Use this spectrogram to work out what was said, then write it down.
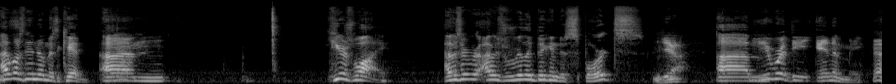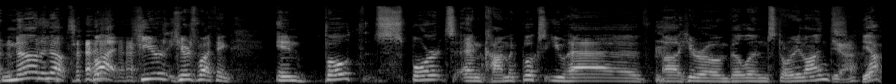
I wasn't into him as a kid. Um, Here's why. I was a, I was really big into sports. Yeah. Um, you were the enemy. No, no, no. but here's here's what I think. In both sports and comic books, you have uh, hero and villain storylines. yeah. Yeah.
